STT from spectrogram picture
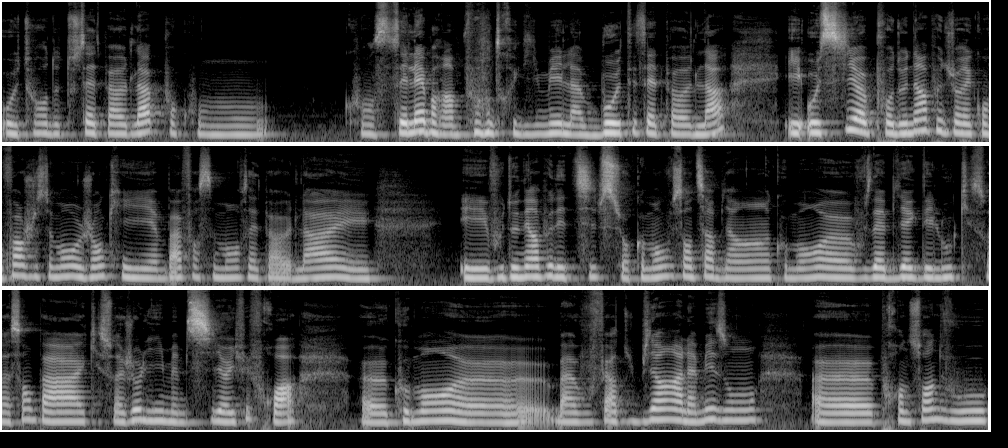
autour de toute cette période-là pour qu'on qu'on célèbre un peu entre guillemets la beauté de cette période-là et aussi pour donner un peu du réconfort justement aux gens qui n'aiment pas forcément cette période-là et vous donner un peu des tips sur comment vous sentir bien, comment euh, vous habiller avec des looks qui soient sympas, qui soient jolis, même si euh, il fait froid, euh, comment bah, vous faire du bien à la maison, prendre soin de vous,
